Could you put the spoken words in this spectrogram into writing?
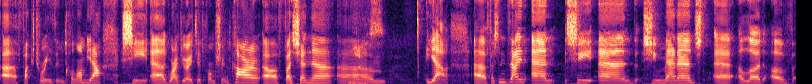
uh, factories in Colombia. She uh, graduated from Shenkar uh, fashion um, Nice. Yeah uh, fashion design and she and she managed uh, a lot of uh,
